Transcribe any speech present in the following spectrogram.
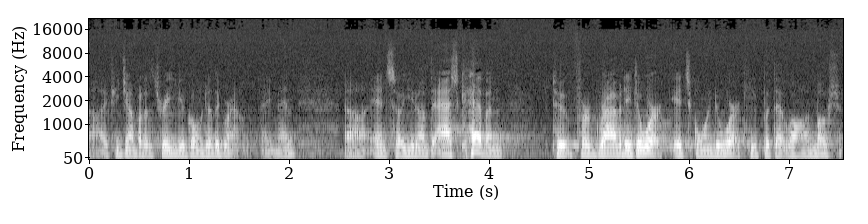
Uh, if you jump out of the tree, you're going to the ground. Amen. Uh, and so you don't have to ask heaven to, for gravity to work. It's going to work. He put that law in motion.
